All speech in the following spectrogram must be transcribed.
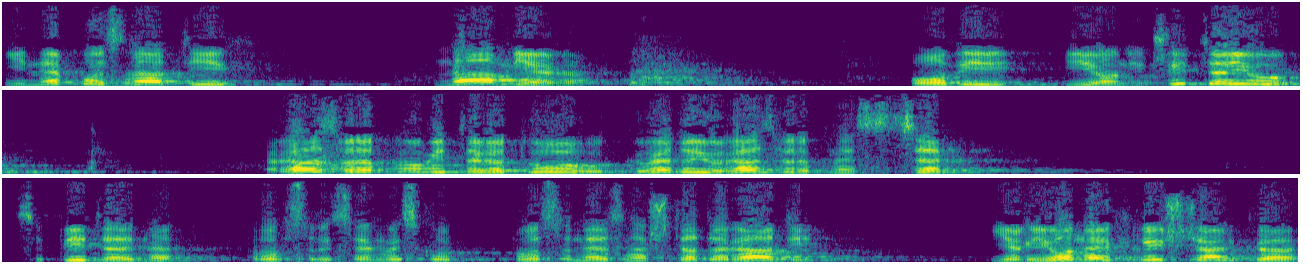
i nepoznatih namjera. Ovi i oni čitaju razvratnu literaturu, gledaju razvratne scene. Se pita jedna profesorica engleskog, prosto ne zna šta da radi, jer i ona je hrišćanka,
